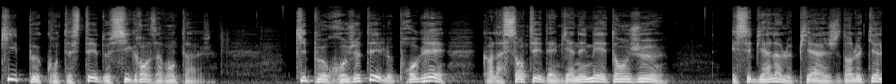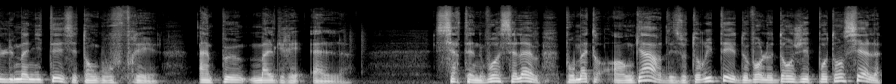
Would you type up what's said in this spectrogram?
Qui peut contester de si grands avantages? Qui peut rejeter le progrès quand la santé d'un bien-aimé est en jeu? Et c'est bien là le piège dans lequel l'humanité s'est engouffrée, un peu malgré elle. Certaines voix s'élèvent pour mettre en garde les autorités devant le danger potentiel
